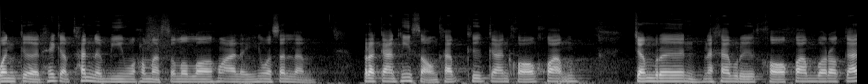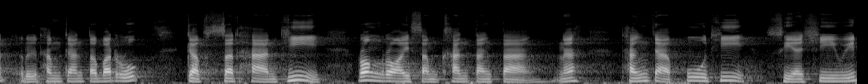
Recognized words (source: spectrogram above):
วันเกิดให้กับท่านนบีมุฮัมมัดสุลลัลฮุอะลัยฮิวะสัลลัม ประการที่สองครับคือการขอความจำเริญนะครับ หรือขอความบรกัตหรือทำการตบัตรุกกับสถานที่ร่องรอยสำคัญต่างๆนะทั้งจากผู้ที่เสียชีวิต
